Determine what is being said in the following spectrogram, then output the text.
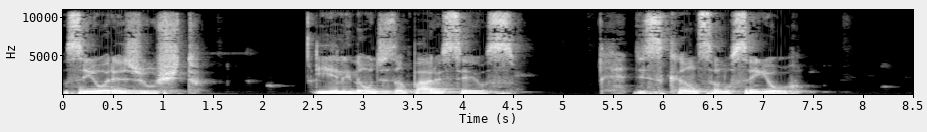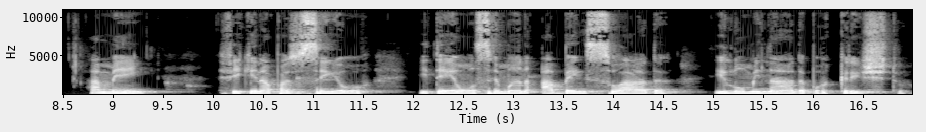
O Senhor é justo e ele não desampara os seus. Descansa no Senhor. Amém. Fiquem na paz do Senhor e tenha uma semana abençoada, iluminada por Cristo.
